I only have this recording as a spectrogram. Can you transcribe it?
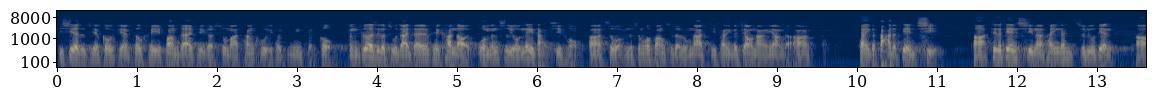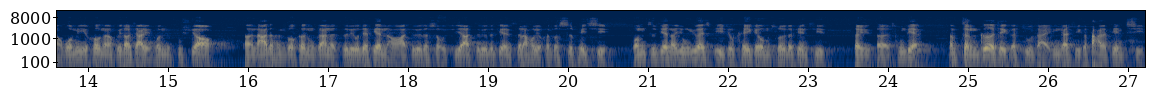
一系列的这些构件都可以放在这个数码仓库里头进行选购。整个这个住宅大家可以看到，我们是有内胆系统啊，是我们的生活方式的容纳器，像一个胶囊一样的啊，像一个大的电器啊。这个电器呢，它应该是直流电啊。我们以后呢回到家里头，你不需要呃拿着很多各种各样的直流的电脑啊、直流的手机啊、直流的电视，然后有很多适配器，我们直接呢用 USB 就可以给我们所有的电器等于呃充电。那么整个这个住宅应该是一个大的电器，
